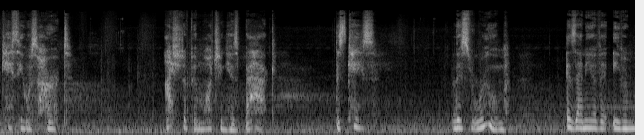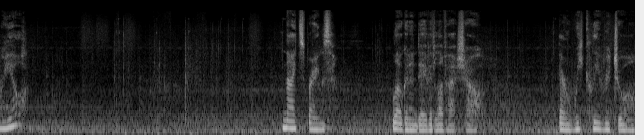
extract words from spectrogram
Casey was hurt. I should have been watching his back. This case... This room... Is any of it even real? Night Springs. Logan and David love that show. Their weekly ritual.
